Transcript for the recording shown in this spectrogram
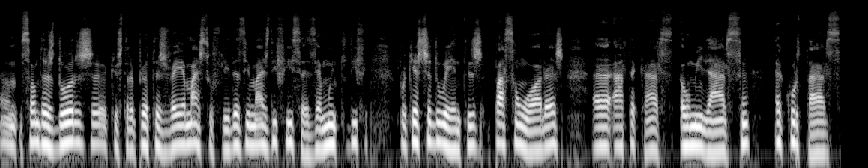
hum, são das dores eh, que os terapeutas veem mais sofridas e mais difíceis. É muito difícil, porque estes doentes passam horas a, a atacar-se, a humilhar-se, a cortar-se,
